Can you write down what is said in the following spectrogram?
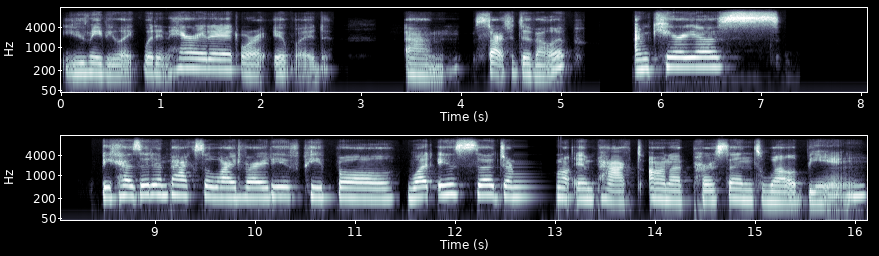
you maybe like would inherit it or it would um, start to develop. I'm curious because it impacts a wide variety of people. What is the general impact on a person's well being?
